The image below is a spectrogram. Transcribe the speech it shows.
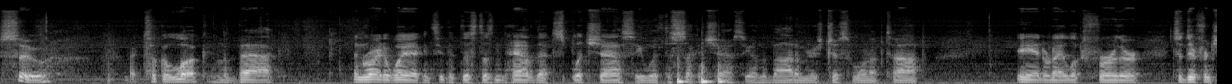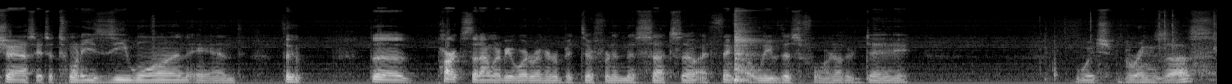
So, I took a look in the back and right away I can see that this doesn't have that split chassis with the second chassis on the bottom. There's just one up top and when I looked further it's a different chassis. It's a 20Z1 and the the parts that I'm going to be ordering are a bit different in this set so I think I'll leave this for another day. Which brings us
